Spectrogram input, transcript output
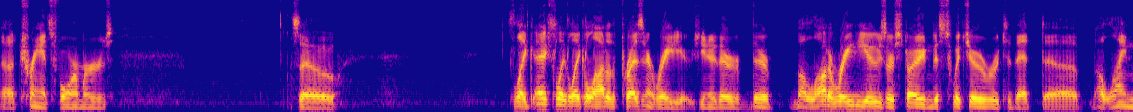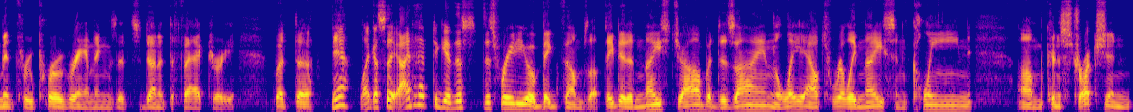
uh, transformers. So like actually like a lot of the President radios. You know, there there a lot of radios are starting to switch over to that uh, alignment through programming that's done at the factory. But uh, yeah, like I say, I'd have to give this this radio a big thumbs up. They did a nice job of design. The layout's really nice and clean. Um, construction,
